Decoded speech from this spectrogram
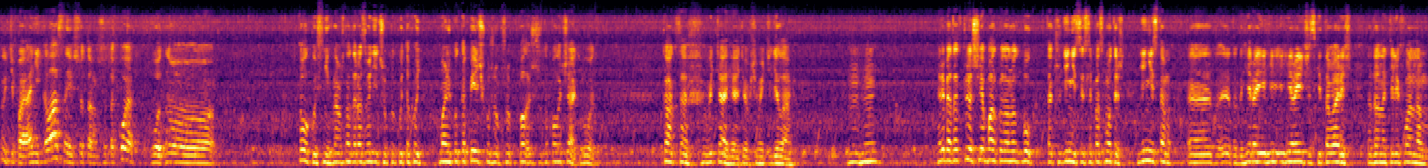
Ну, типа, они классные, все там, все такое, вот, но толку с них, нам же надо разводить, чтобы какую-то хоть маленькую копеечку, чтобы, чтобы что-то получать, вот. Как-то вытягивать, в общем, эти дела. Угу. Ребят, открылась я банку на ноутбук, так что, Денис, если посмотришь, Денис там, э, этот геро героический товарищ, тогда на телефон нам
